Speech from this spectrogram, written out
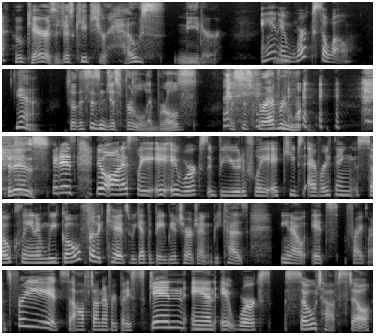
Who cares? It just keeps your house neater. And it works so well. Yeah. So this isn't just for liberals. This is for everyone. it is. It is. No, honestly, it, it works beautifully. It keeps everything so clean. And we go for the kids. We get the baby detergent because, you know, it's fragrance free, it's soft on everybody's skin, and it works so tough still.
